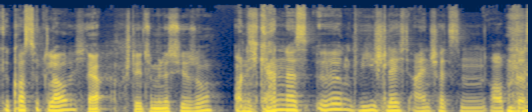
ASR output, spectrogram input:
gekostet, glaube ich. Ja, steht zumindest hier so. Und ich kann das irgendwie schlecht einschätzen, ob das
